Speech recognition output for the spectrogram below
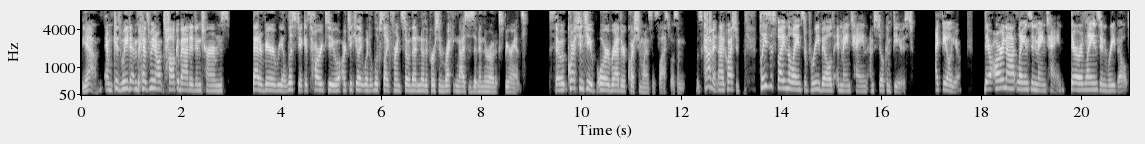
Yeah. And because we don't, because we don't talk about it in terms that are very realistic, it's hard to articulate what it looks like for so that another person recognizes it in their own experience. So question two, or rather question one, since last wasn't, was a comment, not a question. Please explain the lanes of rebuild and maintain. I'm still confused. I feel you. There are not lanes in maintain. There are lanes in rebuild.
